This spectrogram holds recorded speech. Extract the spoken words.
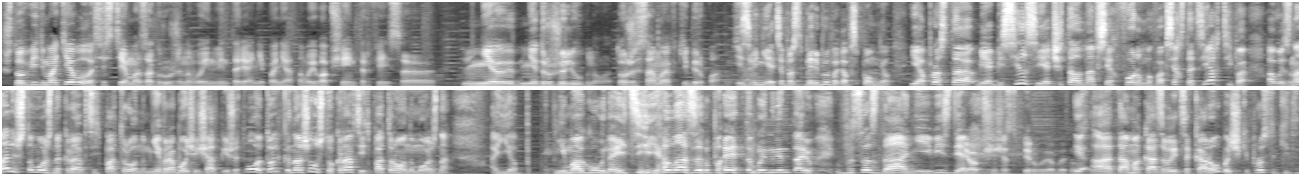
Что в Ведьмаке была система загруженного инвентаря непонятного и вообще интерфейса не, недружелюбного. То же самое в Киберпанке. Извини, я тебя просто перебью, пока вспомнил. Я просто, я бесился, я читал на всех форумах, во всех статьях, типа, а вы знали, что можно крафтить патроны? Мне в рабочий чат пишут, о, только нашел, что крафтить патроны можно. А я, блядь, не могу найти, я лазаю по этому инвентарю в создании, везде. Я вообще сейчас впервые об этом И- а там, оказывается, коробочки, просто какие-то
